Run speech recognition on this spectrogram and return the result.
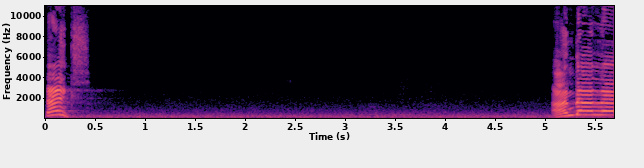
Thanks. Andale!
